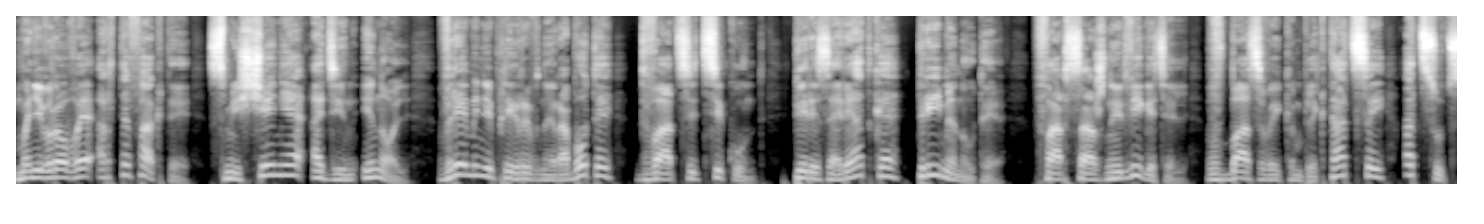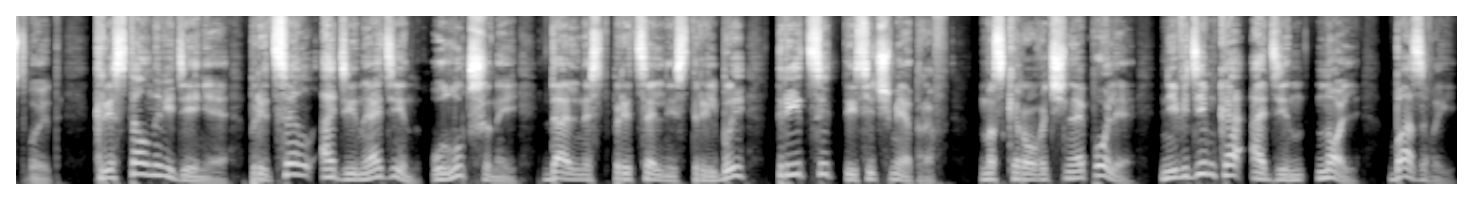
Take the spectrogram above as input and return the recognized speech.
Маневровые артефакты, смещение 1 и 0, времени прерывной работы 20 секунд, перезарядка 3 минуты форсажной двигатель, в базовой комплектации отсутствует. Кристалл наведения, прицел 1.1, улучшенный, дальность прицельной стрельбы 30 тысяч метров. Маскировочное поле, невидимка 1.0, базовый,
